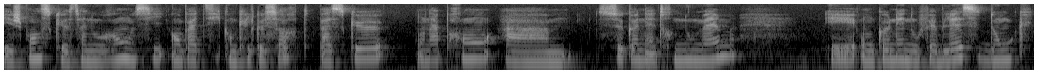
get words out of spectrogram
et je pense que ça nous rend aussi empathique en quelque sorte parce que on apprend à se connaître nous-mêmes et on connaît nos faiblesses, donc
